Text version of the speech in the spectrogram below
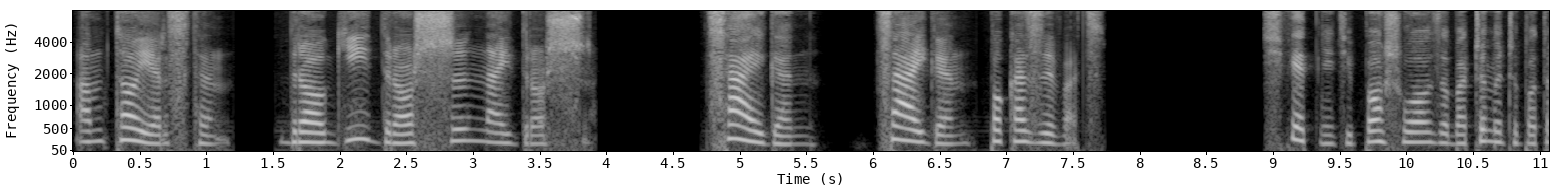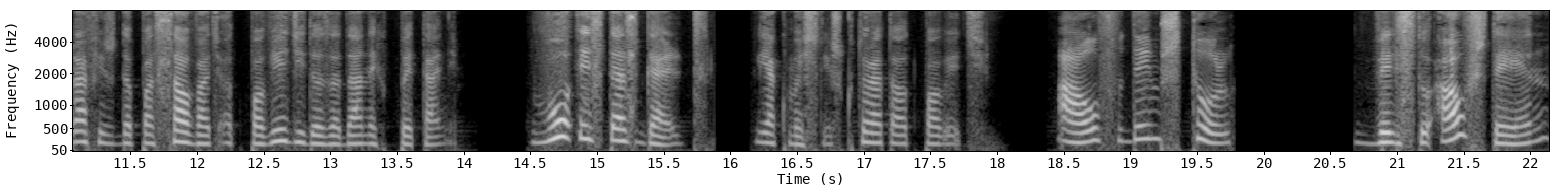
am teuersten. Drogi, droższy, najdroższy. Zeigen. Zeigen, pokazywać. Świetnie Ci poszło. Zobaczymy, czy potrafisz dopasować odpowiedzi do zadanych pytań. Wo ist das Geld? Jak myślisz, która to odpowiedź? Auf dem Stuhl. Willst du aufstehen?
